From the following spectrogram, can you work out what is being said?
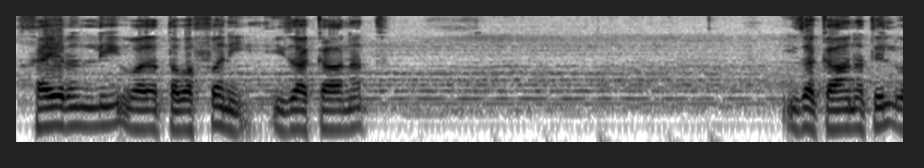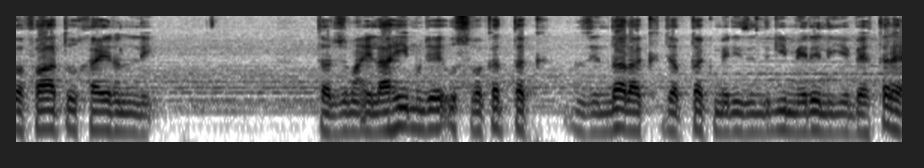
خیرن لی و توفنی اذا کانت اذا کانت الوفات خیرن لی۔ ترجمہ الہی مجھے اس وقت تک زندہ رکھ جب تک میری زندگی میرے لیے بہتر ہے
